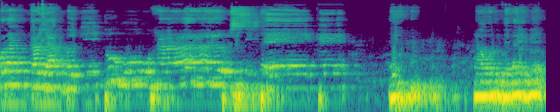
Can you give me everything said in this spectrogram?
orang kaya begitu harus diteke. Nah, untuk kita ini.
